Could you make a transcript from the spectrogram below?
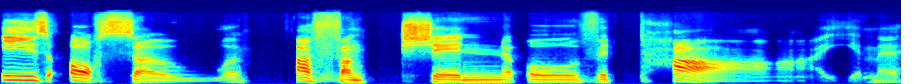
is also a function of time.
